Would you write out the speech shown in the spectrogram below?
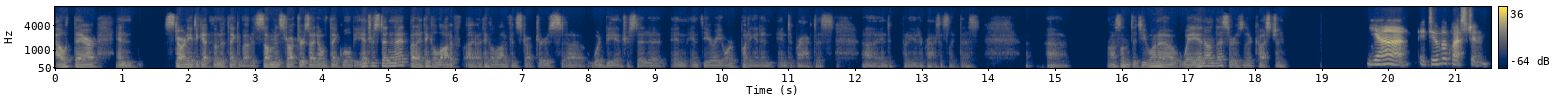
out there and starting to get them to think about it. Some instructors I don't think will be interested in it, but I think a lot of I think a lot of instructors uh, would be interested in, in in theory or putting it in into practice, uh, into putting it into practice like this. Uh, Rosalind, did you want to weigh in on this, or is there a question? Yeah, I do have a question.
